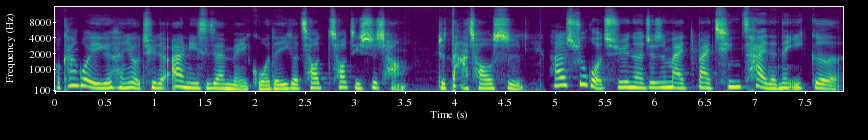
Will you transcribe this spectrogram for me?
我看过一个很有趣的案例，是在美国的一个超超级市场。就大超市，它的蔬果区呢，就是卖卖青菜的那一个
